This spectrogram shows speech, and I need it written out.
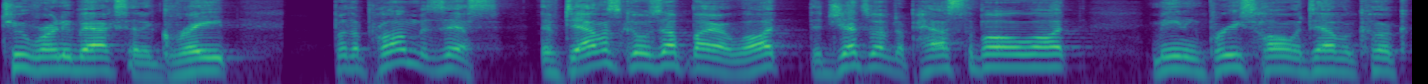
two running backs that are great. But the problem is this if Dallas goes up by a lot, the Jets will have to pass the ball a lot, meaning Breece Hall and Dalvin Cook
